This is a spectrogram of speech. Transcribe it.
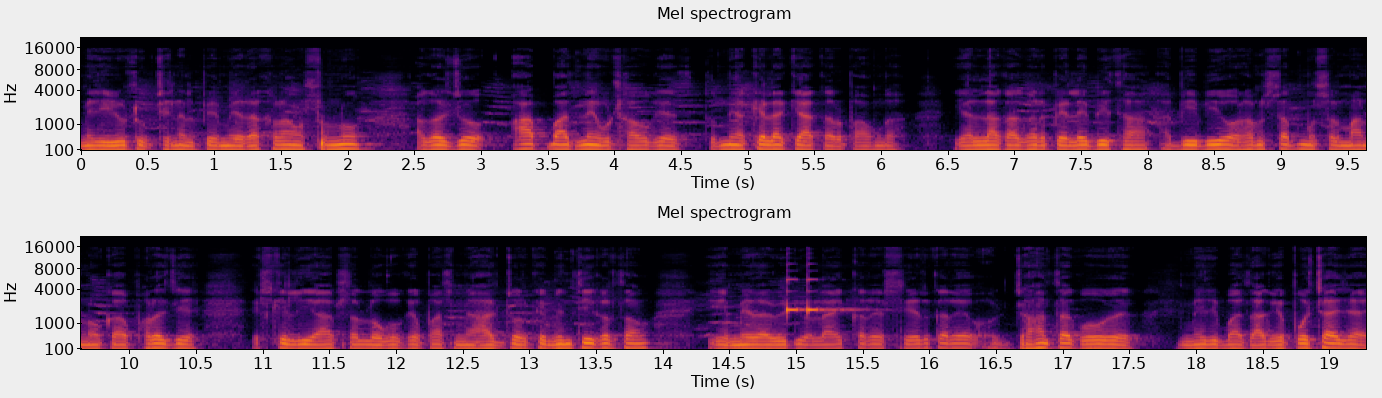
मेरे यूट्यूब चैनल पे मैं रख रहा हूँ, सुनो। अगर जो आप बात नहीं उठाओगे तो मैं अकेला क्या कर पाऊँगा? ये अल्लाह का घर पहले भी था अभी भी और हम सब मुसलमानों का फ़र्ज़ है। इसके लिए आप सब लोगों के पास मैं हाथ जोड़ के विनती करता हूँ ये मेरा वीडियो लाइक करें शेयर करें और जहाँ तक हो मेरी बात आगे पहुँचाई जाए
